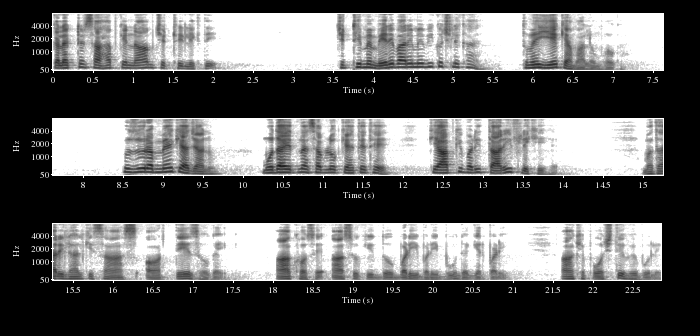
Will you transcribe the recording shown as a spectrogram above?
कलेक्टर साहब के नाम चिट्ठी लिख दी। चिट्ठी में मेरे बारे में भी कुछ लिखा है। तुम्हें यह क्या मालूम होगा? हुजूर, अब मैं क्या जानूं? मुदा इतना सब लोग कहते थे कि आपकी बड़ी तारीफ़ लिखी है। मदारी लाल की सांस और तेज हो गई। आँखों से आँसू की दो बड़ी बड़ी बूंदें गिर पड़ी। आँखें पोंछते हुए बोले,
